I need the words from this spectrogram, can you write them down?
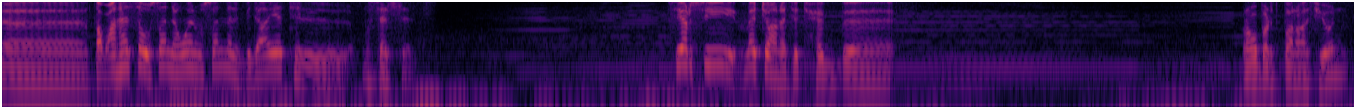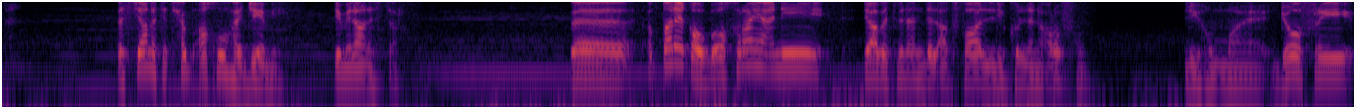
آه طبعا هسه وصلنا وين؟ وصلنا لبداية المسلسل. سيرسي ما كانت تحب آه روبرت باراثيون بس كانت تحب أخوها جيمي جيمي لانستر. فبطريقة أو بأخرى يعني جابت من عنده أطفال اللي كلنا نعرفهم اللي هم جوفري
